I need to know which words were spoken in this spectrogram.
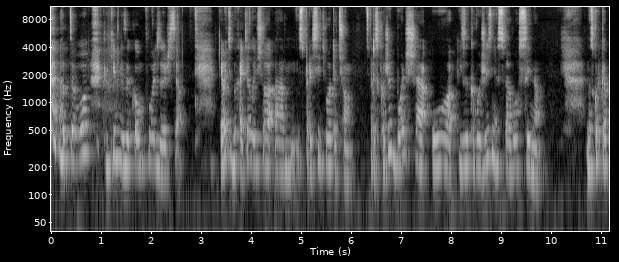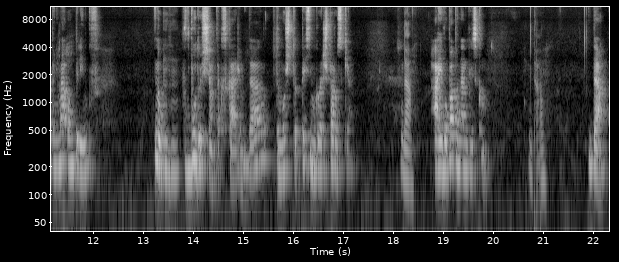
от того, каким языком пользуешься. Я у тебя хотела еще эм, спросить вот о чем. Расскажи больше о языковой жизни своего сына. Насколько я понимаю, он билингв. Ну, mm-hmm. в будущем, так скажем, да, потому что ты с ним говоришь по-русски. Да. А его папа на английском. Да. Да.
